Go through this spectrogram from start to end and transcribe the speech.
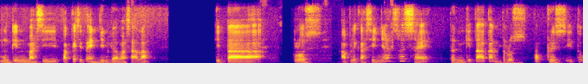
mungkin masih pakai cheat engine nggak masalah. Kita close aplikasinya selesai dan kita akan terus progres itu.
